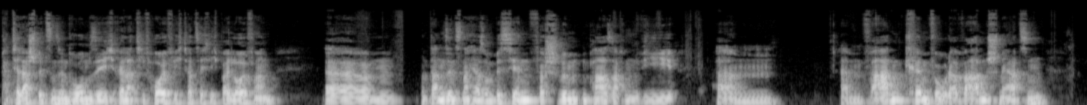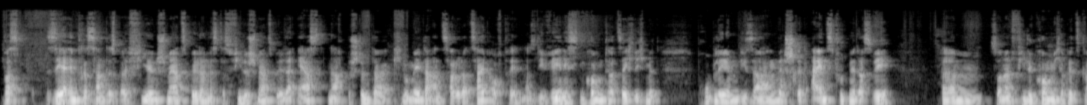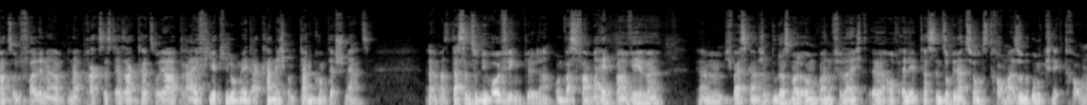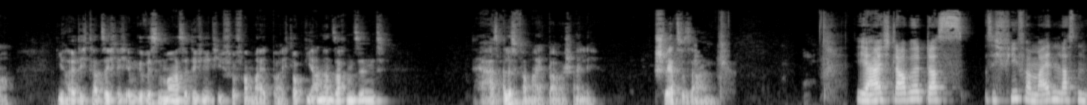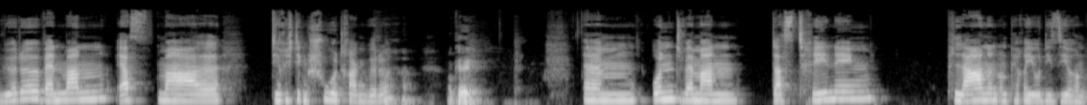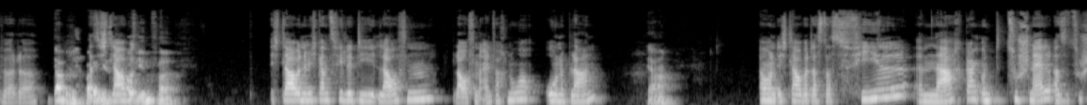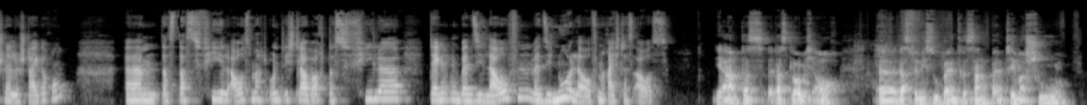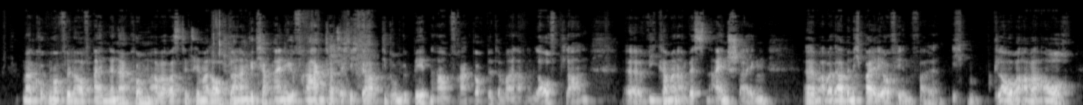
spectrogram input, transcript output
Patellaspitzensyndrom sehe ich relativ häufig tatsächlich bei Läufern. Ähm, und dann sind es nachher so ein bisschen verschwimmt ein paar Sachen wie ähm, ähm, Wadenkrämpfe oder Wadenschmerzen. Was sehr interessant ist bei vielen Schmerzbildern, ist, dass viele Schmerzbilder erst nach bestimmter Kilometeranzahl oder Zeit auftreten. Also die wenigsten kommen tatsächlich mit Problemen, die sagen, mit Schritt 1 tut mir das weh, ähm, sondern viele kommen, ich habe jetzt gerade so einen Fall in der, in der Praxis, der sagt halt so, ja, drei, vier Kilometer kann ich und dann kommt der Schmerz. Ähm, also das sind so die häufigen Bilder. Und was vermeidbar wäre, ähm, ich weiß gar nicht, ob du das mal irgendwann vielleicht äh, auch erlebt hast, sind Supinationstrauma, also ein Umknicktrauma. Die halte ich tatsächlich im gewissen Maße definitiv für vermeidbar. Ich glaube, die anderen Sachen sind, ja, ist alles vermeidbar wahrscheinlich. Schwer zu sagen. Ja, ich glaube, dass sich viel vermeiden lassen würde, wenn man erstmal die richtigen Schuhe tragen würde. Okay. Ähm, und wenn man das Training planen und periodisieren würde. Da bin ich bei also ich dir, glaube, auf jeden Fall. Ich glaube nämlich ganz viele, die laufen, laufen einfach nur ohne Plan. Ja. Und ich glaube, dass das viel im Nachgang und zu schnell, also zu schnelle Steigerung, ähm, dass das viel ausmacht. Und ich glaube auch, dass viele denken, wenn sie laufen, wenn sie nur laufen, reicht das aus. Ja, das, äh, das glaube ich auch. Äh, das finde ich super interessant beim Thema Schuh. Mal gucken, ob wir da auf einen Nenner kommen. Aber was den Thema Laufplan angeht, ich habe einige Fragen tatsächlich gehabt, die darum gebeten haben. Fragt doch bitte mal nach einem Laufplan. Äh, wie kann man am besten einsteigen? Ähm, aber da bin ich bei dir auf jeden Fall. Ich glaube aber auch,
